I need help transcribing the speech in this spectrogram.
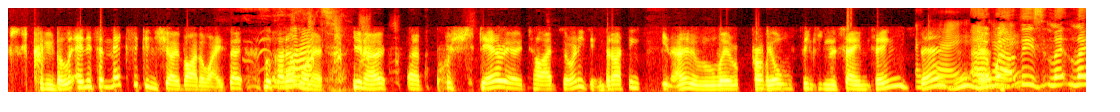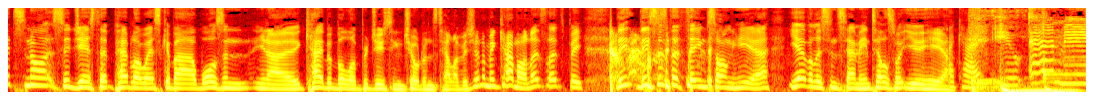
Just couldn't believe, and it's a Mexican show, by the way. So look, I don't want to, you know, uh, push stereotypes or anything, but I think you know we're probably all thinking the same things. there. Okay. Uh, well, Okay. this, let, let's not suggest that Pablo Escobar wasn't, you know, capable of producing children's television. I mean, come on, let's let's be. This, this is the theme song here. You have a listen, Sammy, and tell us what you hear. Okay. You and me,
